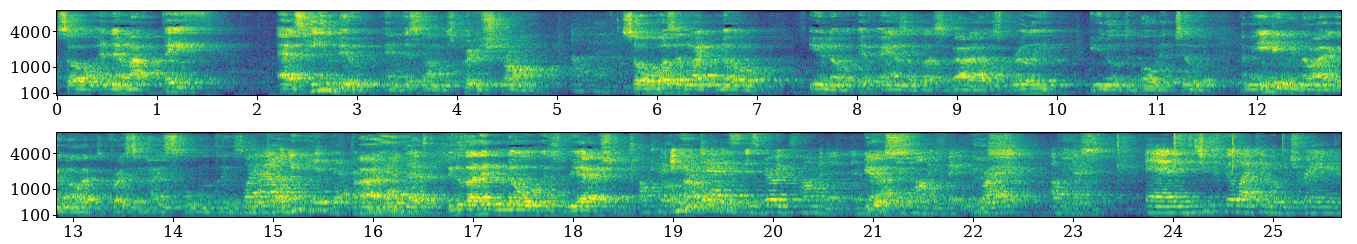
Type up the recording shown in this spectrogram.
So and then my faith, as he knew in Islam, was pretty strong. Okay. So it wasn't like no, you know, if ands or buts about it. I was really, you know, devoted to it. I mean, he didn't even know I gave my life to Christ in high school and things like that. Wow, you hid that from I hid that because I didn't know his reaction. Okay, and your dad is, is very prominent in the Yes. Islamic faith, Yes. right? Okay. Yes. And did you feel like you were betraying your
